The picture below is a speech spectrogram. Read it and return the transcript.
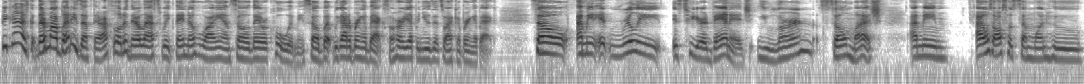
Because they're my buddies up there. I floated there last week. They know who I am, so they were cool with me. So, but we got to bring it back. So hurry up and use it so I can bring it back. So, I mean, it really is to your advantage. You learn so much. I mean, I was also someone who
